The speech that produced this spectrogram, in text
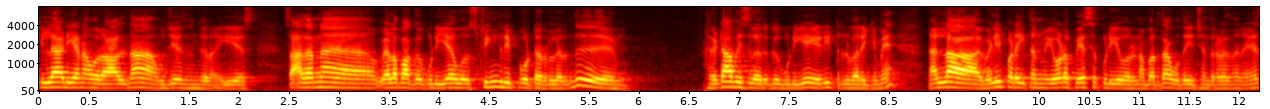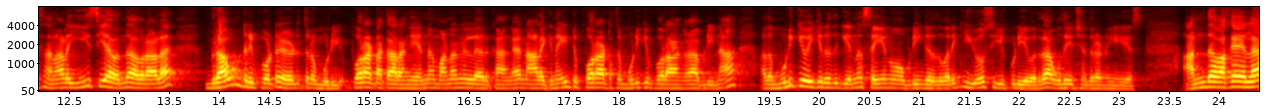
கில்லாடியான ஒரு ஆள் தான் விஜயசந்திரன் ஐஏஎஸ். சாதாரண வேலை பார்க்கக்கூடிய ஒரு ஸ்ட்ரிங் ரிப்போர்ட்டர்லேருந்து ஹெட் ஆஃபீஸில் இருக்கக்கூடிய எடிட்டர் வரைக்குமே நல்லா வெளிப்படைத்தன்மையோடு பேசக்கூடிய ஒரு நபர் தான் உதயச்சந்திரன் ஐஏஎஸ் அதனால் ஈஸியாக வந்து அவரால் கிரவுண்ட் ரிப்போர்ட்டை எடுத்துட முடியும். போராட்டக்காரங்க என்ன மனநிலையில் இருக்காங்க நாளைக்கு நைட்டு போராட்டத்தை முடிக்க போகிறாங்க அப்படின்னா அதை முடிக்க வைக்கிறதுக்கு என்ன செய்யணும் அப்படிங்கிறது வரைக்கும் யோசிக்கக்கூடியவர் தான் உதயச்சந்திரன் ஐஏஎஸ் அந்த வகையில்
